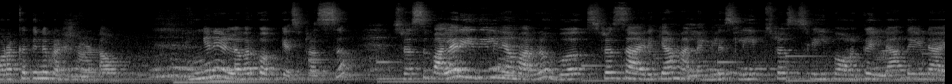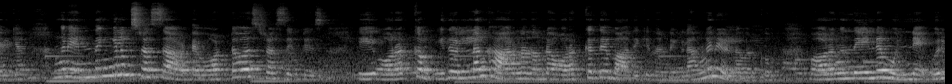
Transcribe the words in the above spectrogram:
ഉറക്കത്തിന്റെ പ്രശ്നം ഉണ്ടാവും ഇങ്ങനെയുള്ളവർക്കൊക്കെ സ്ട്രെസ് സ്ട്രെസ് പല രീതിയിൽ ഞാൻ പറഞ്ഞു. വർക്ക് സ്ട്രെസ് ആയിരിക്കാം അല്ലെങ്കിൽ സ്ലീപ്പ് സ്ട്രെസ് സ്ലീപ്പ് ഉറക്കം ഇല്ലാത്തതിന്റെ ആയിരിക്കാം അങ്ങനെ എന്തെങ്കിലും സ്ട്രെസ് ആവട്ടെ വാട്ട് എവർ സ്ട്രെസ് ഇറ്റ് ഈസ് ഈ ഉറക്കം ഇതെല്ലാം കാരണം നമ്മുടെ ഉറക്കത്തെ ബാധിക്കുന്നുണ്ടെങ്കിൽ അങ്ങനെയുള്ളവർക്കും ഉറങ്ങുന്നതിന്റെ മുന്നേ ഒരു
